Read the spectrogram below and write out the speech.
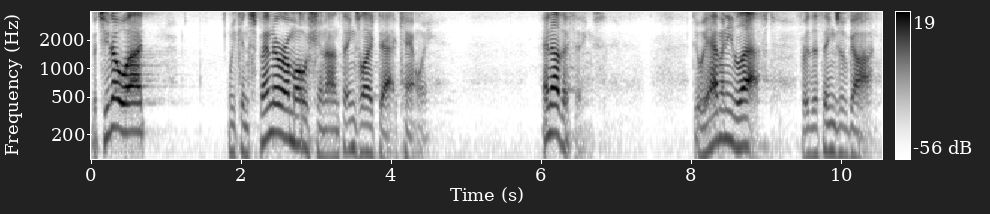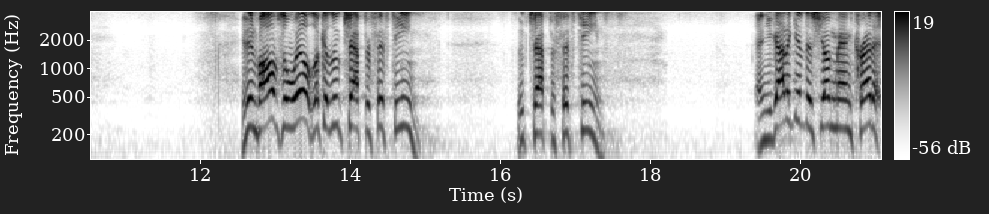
but you know what? We can spend our emotion on things like that, can't we? And other things. Do we have any left for the things of God? It involves the will. Look at Luke chapter 15. Luke chapter 15. And you got to give this young man credit.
